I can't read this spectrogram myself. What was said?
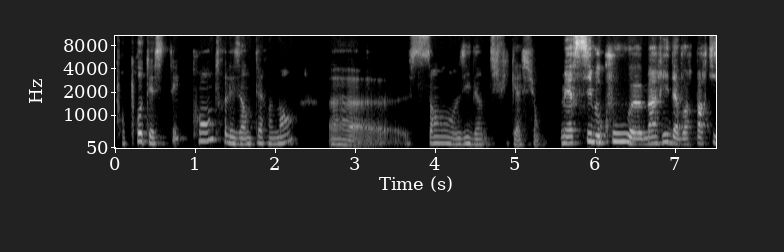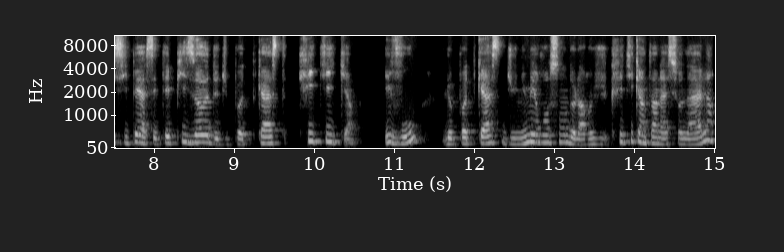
pour protester contre les enterrements sans identification. Merci beaucoup, Marie, d'avoir participé à cet épisode du podcast Critique. Et vous, le podcast du numéro 100 de la revue Critique internationale.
